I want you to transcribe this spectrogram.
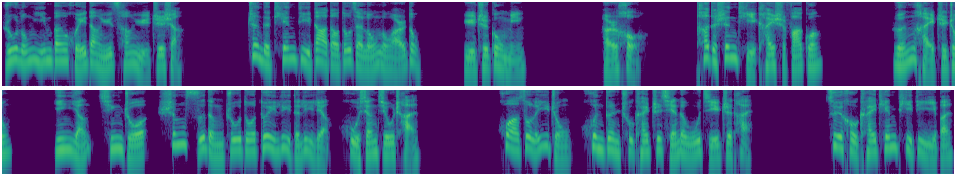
如龙吟般回荡于苍宇之上，震得天地大道都在隆隆而动，与之共鸣。而后，他的身体开始发光，轮海之中，阴阳、清浊、生死等诸多对立的力量互相纠缠，化作了一种混沌初开之前的无极之态，最后开天辟地一般，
